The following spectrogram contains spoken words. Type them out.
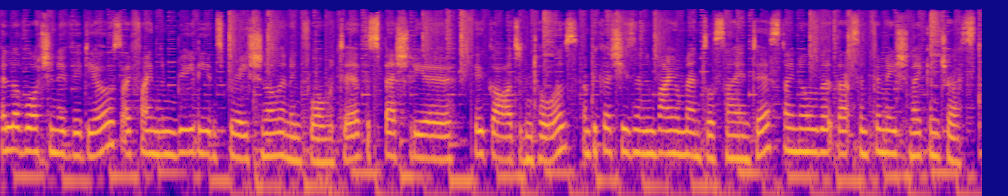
I love watching her videos. I find them really inspirational and informative, especially her, her garden tours. And because she's an environmental scientist, I know that that's information I can trust.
